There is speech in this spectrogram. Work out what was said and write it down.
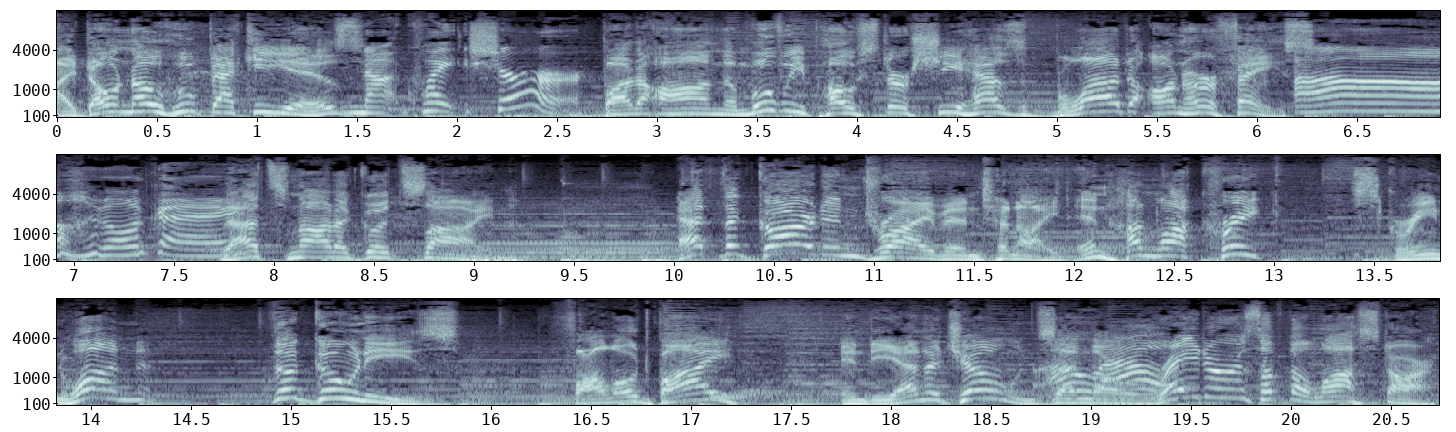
I don't know who Becky is, Not quite sure. but on the movie poster, she has blood on her face. Oh, okay. That's not a good sign. At the Garden Drive In tonight in Hunlock Creek, Screen 1, The Goonies, followed by Indiana Jones Oh, and the wow. Raiders of the Lost Ark.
